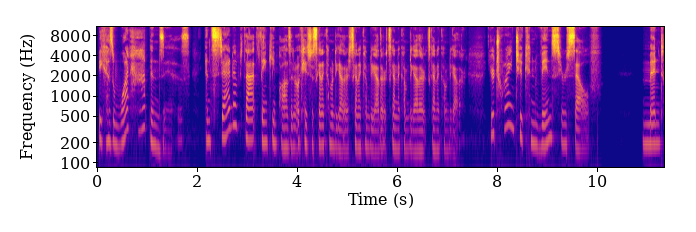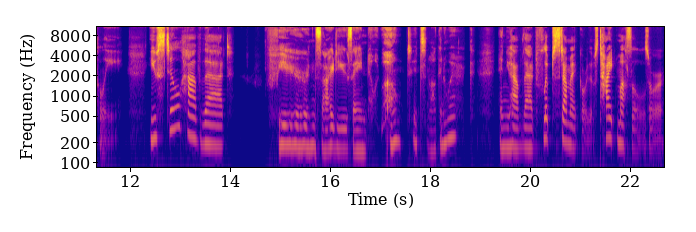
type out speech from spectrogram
Because what happens is, instead of that thinking positive, okay, it's just going to come together, it's going to come together, it's going to come together, it's going to come together, you're trying to convince yourself mentally. You still have that fear inside you saying, no, it won't, it's not going to work. And you have that flip stomach or those tight muscles or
